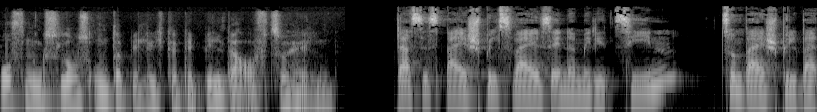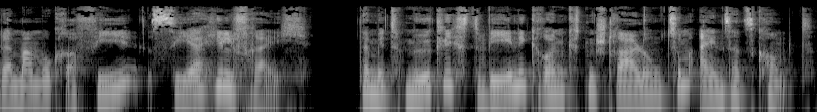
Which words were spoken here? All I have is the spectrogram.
hoffnungslos unterbelichtete Bilder aufzuhellen. Das ist beispielsweise in der Medizin, zum Beispiel bei der Mammographie, sehr hilfreich, damit möglichst wenig Röntgenstrahlung zum Einsatz kommt.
